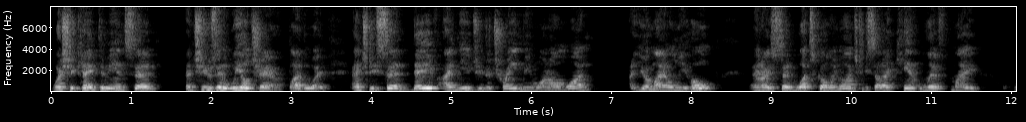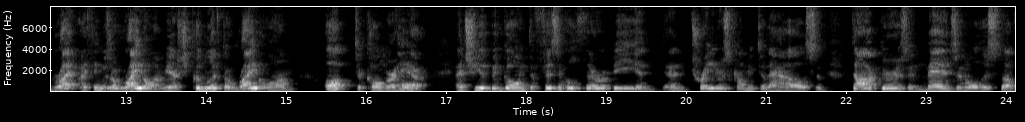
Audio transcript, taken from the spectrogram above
where she came to me and said, and she was in a wheelchair, by the way, and she said, Dave, I need you to train me one on one. You're my only hope. And I said, What's going on? She said, I can't lift my right, I think it was a right arm. Yeah, she couldn't lift her right arm up to comb her hair. And she had been going to physical therapy and, and trainers coming to the house and doctors and meds and all this stuff.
